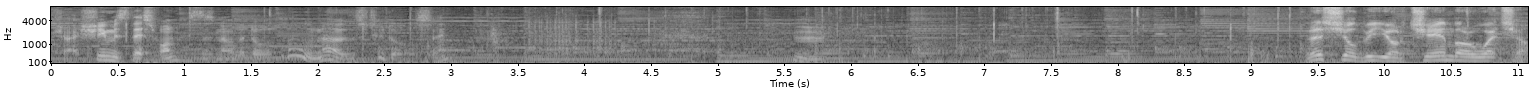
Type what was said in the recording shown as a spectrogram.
Which I assume is this one, because there's no other doors. Oh no, there's two doors, see? Hmm. This shall be your chamber, Witcher.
